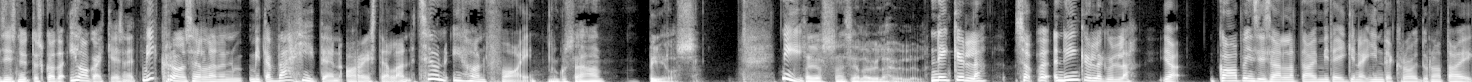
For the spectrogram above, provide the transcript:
siis nyt jos katsotaan ihan kaikki esineet, mikro on sellainen, mitä vähiten aristellaan. Että se on ihan fine. No kun sehän on piilossa. Niin, Tai jossain siellä ylähyllyllä. niin kyllä. Se, niin kyllä, kyllä. Ja kaapin sisällä tai miten ikinä integroituna tai,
